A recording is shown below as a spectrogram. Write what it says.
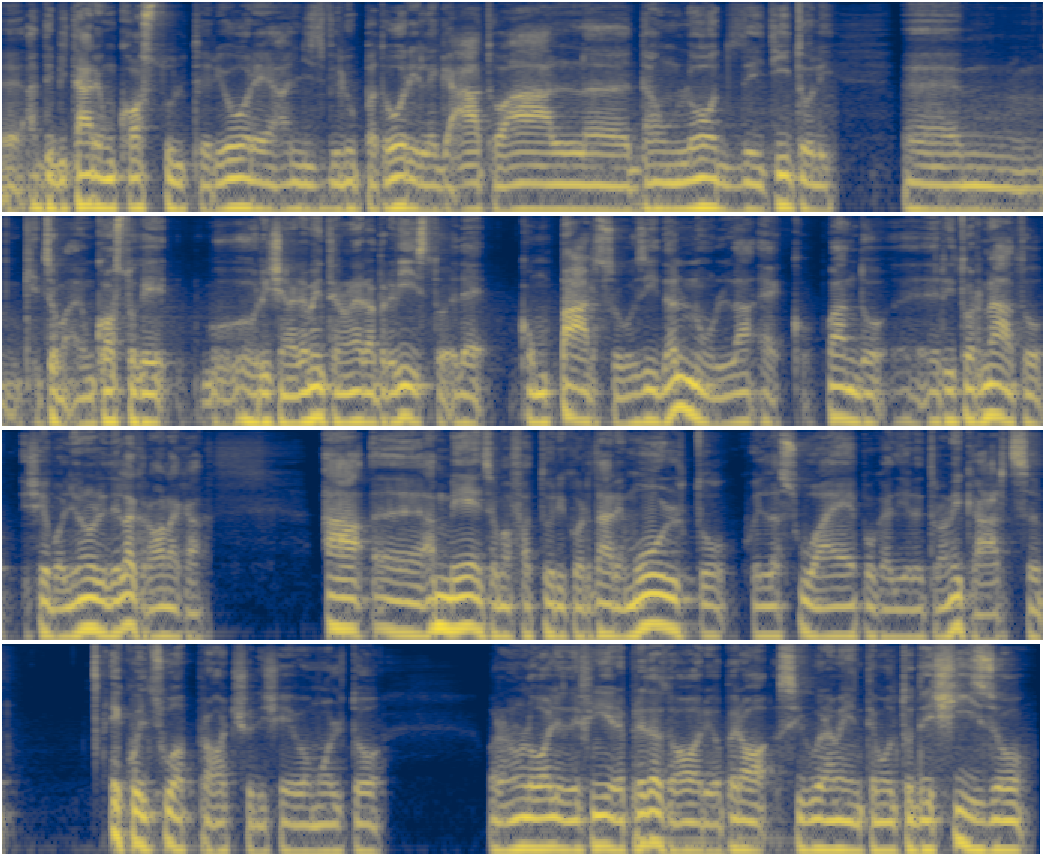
eh, addebitare un costo ulteriore agli sviluppatori legato al download dei titoli, ehm, che insomma è un costo che originariamente non era previsto ed è comparso così dal nulla, ecco, quando è ritornato, dicevo, agli onori della cronaca, ha, eh, a me insomma, fatto ricordare molto quella sua epoca di Electronic Arts e quel suo approccio, dicevo, molto, ora non lo voglio definire predatorio, però sicuramente molto deciso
